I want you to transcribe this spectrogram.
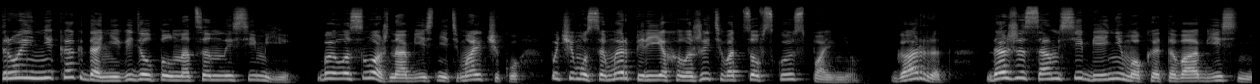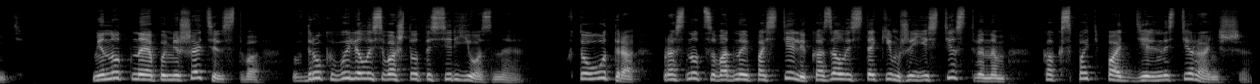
Трой никогда не видел полноценной семьи. Было сложно объяснить мальчику, почему Сэмэр переехала жить в отцовскую спальню. Гаррет даже сам себе не мог этого объяснить. Минутное помешательство вдруг вылилось во что-то серьезное. В то утро проснуться в одной постели казалось таким же естественным, как спать по отдельности раньше.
